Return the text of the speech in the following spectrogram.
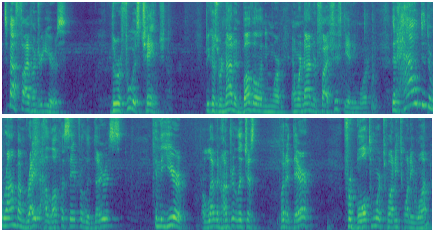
it's about 500 years, the refu has changed because we're not in Bavel anymore and we're not in 550 anymore, then how did the Rambam write halacha sefer Lediris in the year 1100? Let's just put it there for Baltimore 2021.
